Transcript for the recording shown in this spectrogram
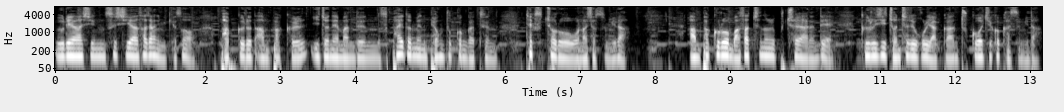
의뢰하신 스시야 사장님께서 밥그릇 안팎을 이전에 만든 스파이더맨 병뚜껑 같은 텍스처로 원하셨습니다. 안팎으로 마사천을 붙여야 하는데 그릇이 전체적으로 약간 두꺼워질 것 같습니다.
